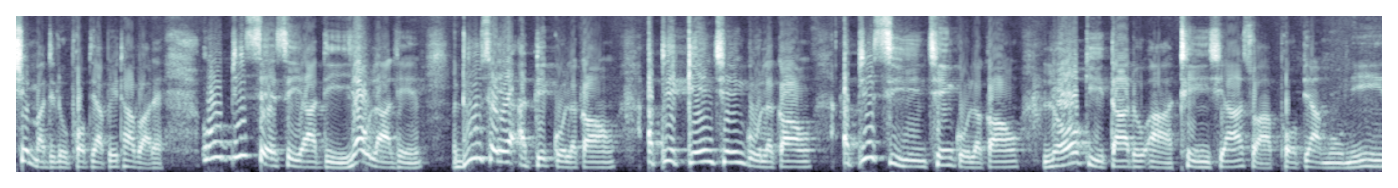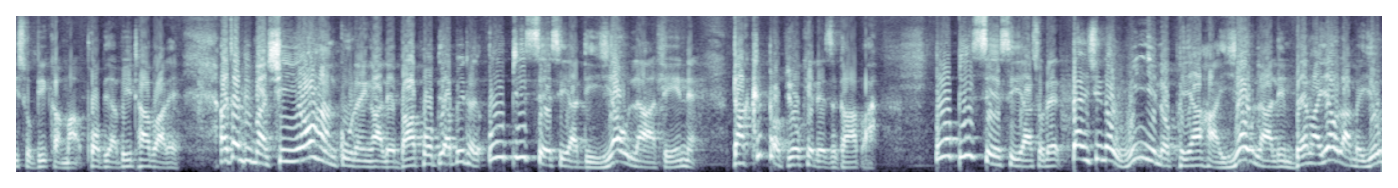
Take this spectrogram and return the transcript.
10မှာဒီလိုဖော်ပြပေးထားပါတယ်။ဥပစ္စေစရာဒီရောက်လာလျင်ဒုစရအပြစ်ကို၎င်းအပြစ်ကင်းခြင်းကို၎င်းအပြစ်စီရင်ခြင်းကို၎င်းလောကီသားတို့အားထင်ရှားစွာဖော်ပြမူမည်ဆိုပြီးခါမှဖော်ပြပေးထားပါတယ်။အဲကြောင့်ဒီမှာရှင်ယောဟန်ကိုယ်တိုင်ကလည်းဘာဖော်ပြပေးထားလဲဥပစ္စေစရာဒီရောက်လာလျင်နဲ့ဒါခရစ်တော်ပြောခဲ့တဲ့စကားပါ။အိုးပြစ်စေစရာဆိုတဲ့တန်ရှင်းသောဝိညာဉ်တော်ဖခင်ဟာရောက်လာလင်ဘယ်မှာရောက်လာမလဲယုံ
